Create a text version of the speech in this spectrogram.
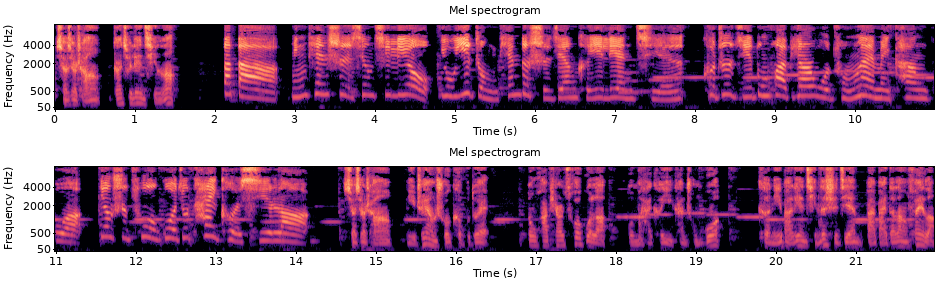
小小肠该去练琴了。爸爸，明天是星期六，有一整天的时间可以练琴。可这集动画片我从来没看过，要是错过就太可惜了。小小肠，你这样说可不对。动画片错过了，我们还可以看重播。可你把练琴的时间白白的浪费了，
